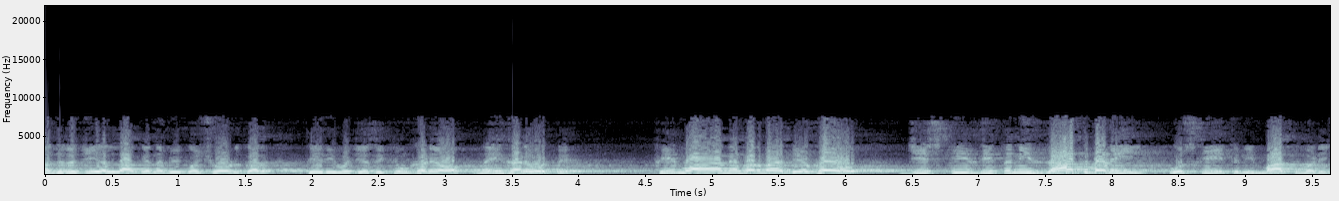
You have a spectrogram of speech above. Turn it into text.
حضرت جی اللہ کے نبی کو چھوڑ کر تیری وجہ سے کیوں کھڑے ہو؟ نہیں کھڑے ہوتے۔ پھر مولانا نے فرمایا، دیکھو، جس کی جتنی ذات بڑی، اس کی اتنی مات بڑی۔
